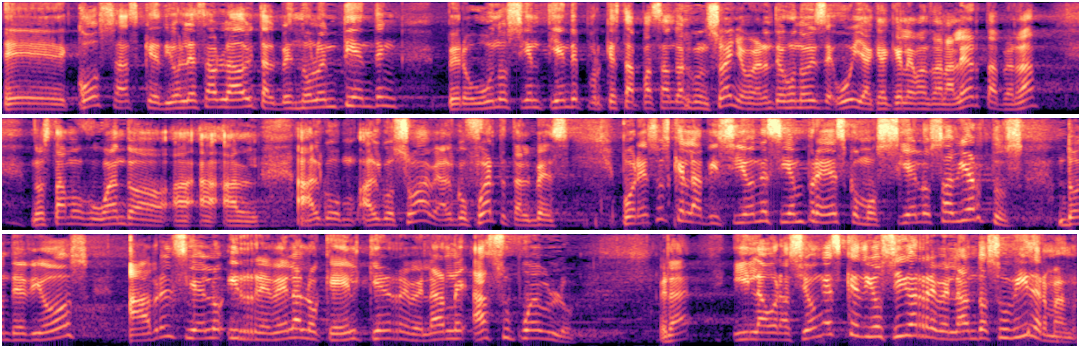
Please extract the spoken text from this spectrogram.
eh, cosas que Dios les ha hablado y tal vez no lo entienden, pero uno sí entiende por qué está pasando algún sueño, ¿verdad? Entonces uno dice, uy, aquí hay que levantar alerta, ¿verdad? No estamos jugando a, algo, algo suave, algo fuerte tal vez. Por eso es que las visiones siempre es como cielos abiertos, donde Dios abre el cielo y revela lo que Él quiere revelarle a su pueblo, ¿verdad? Y la oración es que Dios siga revelando a su vida, hermano.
